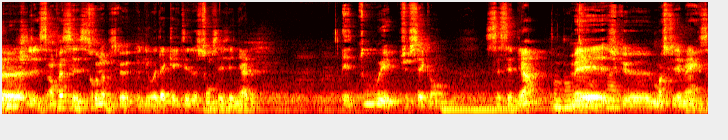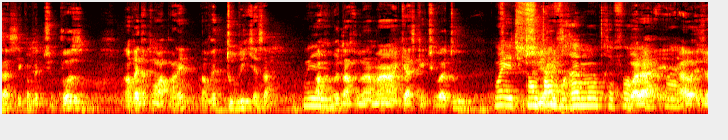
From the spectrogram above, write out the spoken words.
euh, technique. en fait c'est trop bien parce que au niveau de la qualité de son, c'est génial. Et tout, et tu sais quand c'est c'est bien. Mais ce que, moi, ce que j'aime bien avec ça, c'est qu'en fait, tu poses. En fait, après, on va parler. En fait, t'oublies qu'il y a ça. Oui. Alors que quand t'as un truc dans la main, un casque et que tu vois tout. Ouais, et tu tu t'entends vraiment très fort. Voilà. et- ah ouais, je,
